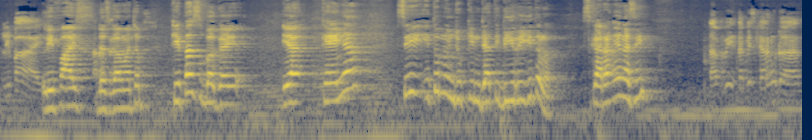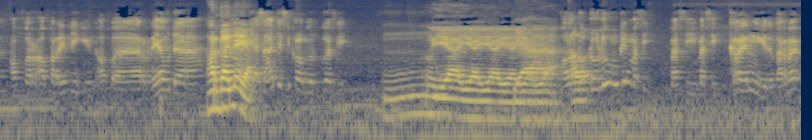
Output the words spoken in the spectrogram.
Levi's. Levi's dan segala macam. Kita sebagai ya kayaknya sih itu nunjukin jati diri gitu loh. Sekarang ya nggak sih? Tapi tapi sekarang udah over over ini gin, over ya udah. Harganya ya? Biasa aja sih kalau menurut gua sih. Hmm. Oh iya iya iya iya iya. Ya. iya. Kalau dulu mungkin masih masih masih keren gitu karena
